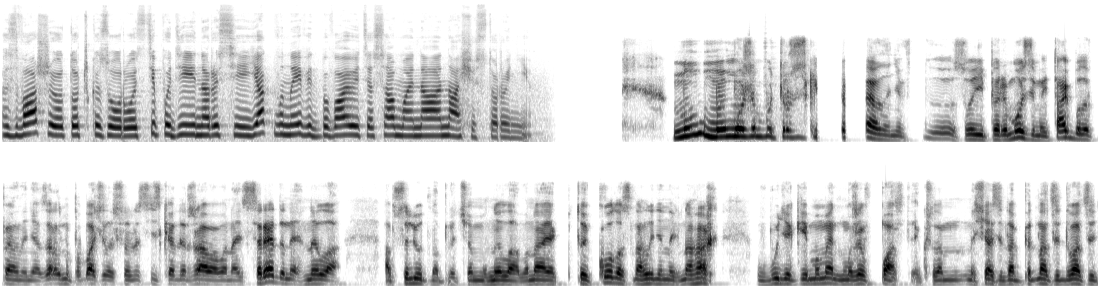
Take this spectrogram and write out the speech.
З вашої точки зору, ось ці події на Росії, як вони відбиваються саме на нашій стороні? Ну, ми можемо бути трошечки впевнені в е, своїй перемозі. Ми і так були впевнені. А зараз ми побачили, що російська держава вона із середини гнила. абсолютно, причому гнила. Вона як той колос на глиняних ногах в будь-який момент може впасти. Якщо там на щастя там 15-20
